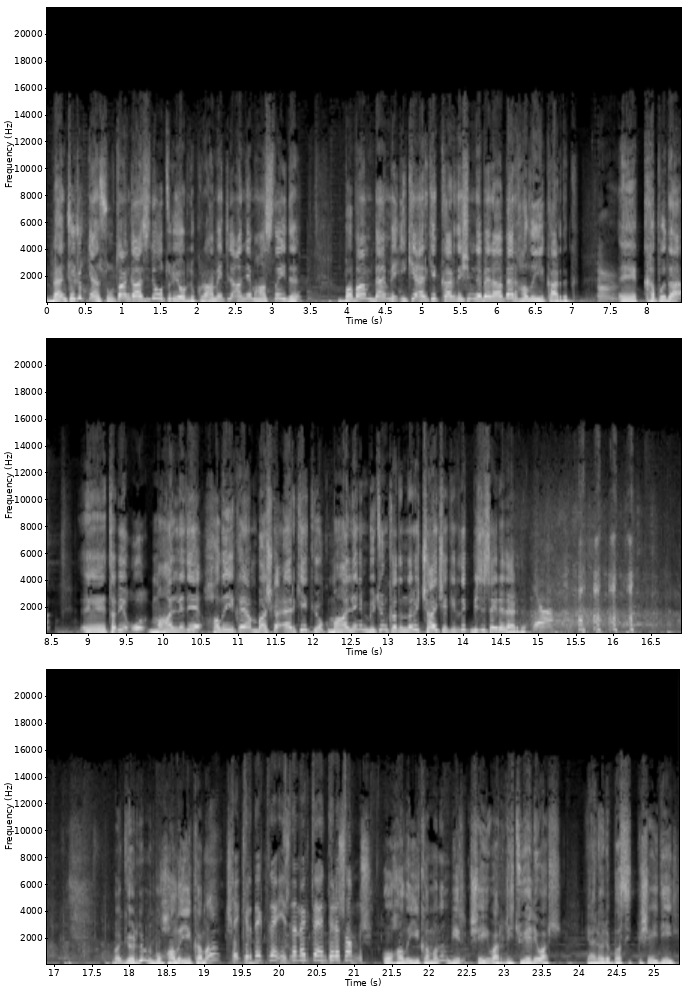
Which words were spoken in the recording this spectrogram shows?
Ben çocukken Sultan Gazi'de oturuyorduk. Rahmetli annem hastaydı. Babam ben ve iki erkek kardeşimle beraber halı yıkardık. Ee, kapıda. Ee, tabii o mahallede halı yıkayan başka erkek yok. Mahallenin bütün kadınları çay çekirdek bizi seyrederdi. Ya Bak gördün mü bu halı yıkama çekirdekle izlemek de enteresanmış. o halı yıkamanın bir şeyi var, ritüeli var. Yani öyle basit bir şey değil.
